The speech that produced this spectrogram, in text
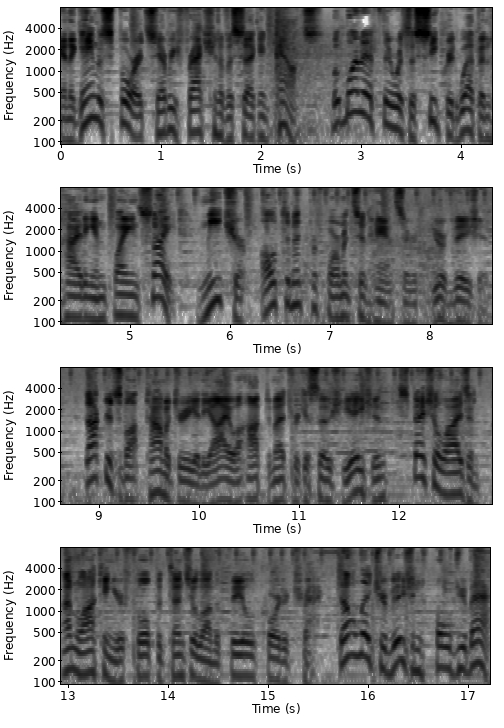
In the game of sports, every fraction of a second counts. But what if there was a secret weapon hiding in plain sight? Meet your ultimate performance enhancer, your vision. Doctors of Optometry at the Iowa Optometric Association specialize in unlocking your full potential on the field, court, or track. Don't let your vision hold you back.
